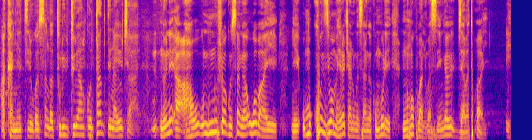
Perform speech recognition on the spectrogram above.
akanyatira. Ugasanga turi turi en contact na yo cyane none aho ntushobora gusanga wabaye eh, umukunzi w'amahera cyane ugasanga kumbure nko ku bantu basenga byabatwaye. Eh.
